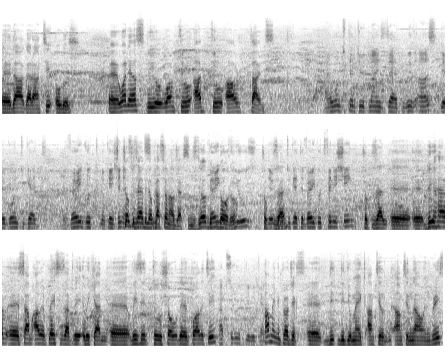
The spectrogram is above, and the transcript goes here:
e, daha garanti olur. E, what else do you want to add to our clients? I want to tell to your clients that with us they're going to get very good location. Çok güzel bir lokasyon alacaksınız diyor. Very Doğru. good views. Çok they're güzel. going to get a very good finishing. Çok güzel. E, e, do you have e, some other places that we, we can e, visit to show the quality? Absolutely, we can. How many projects uh, did, did you make until until now in Greece?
